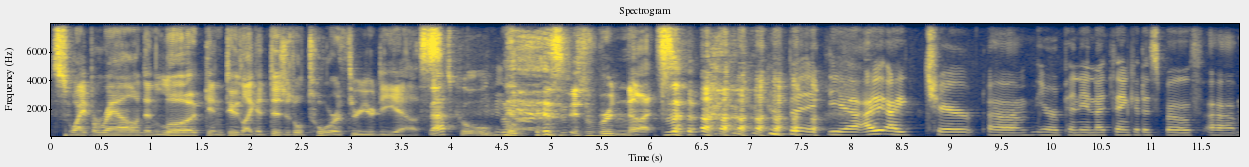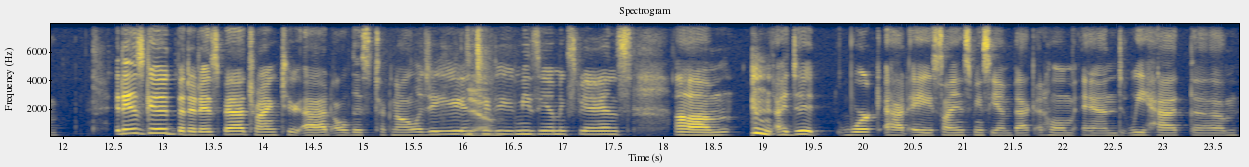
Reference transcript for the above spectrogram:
swipe around and look and do like a digital tour through your DS. That's cool. it's, it's re- nuts. but yeah, I, I share um, your opinion. I think it is both. Um, it is good, but it is bad trying to add all this technology into Yeah. the museum experience. Um, I did work at a science museum back at home, and we had the um,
